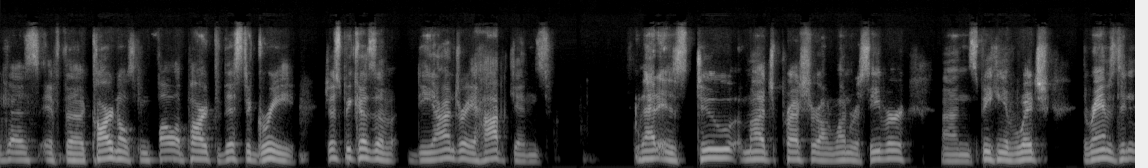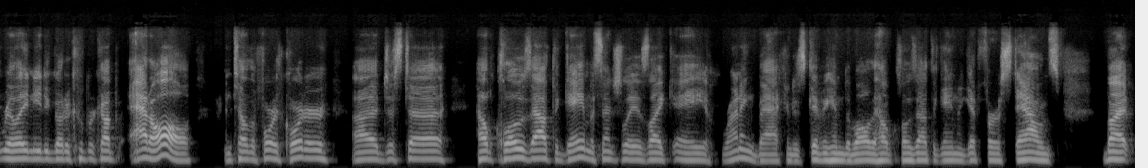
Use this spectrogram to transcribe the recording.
because if the Cardinals can fall apart to this degree just because of DeAndre Hopkins, that is too much pressure on one receiver. And speaking of which, the Rams didn't really need to go to Cooper Kupp at all until the fourth quarter, uh, just to help close out the game, essentially, as like a running back and just giving him the ball to help close out the game and get first downs. But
